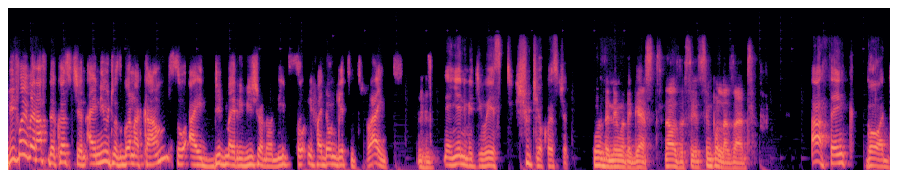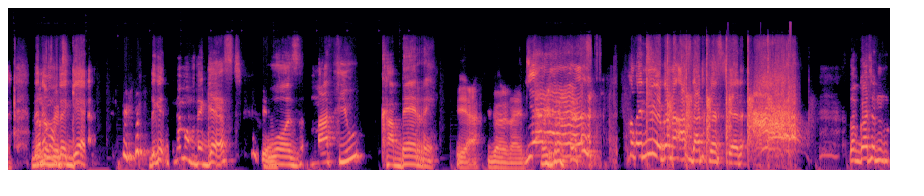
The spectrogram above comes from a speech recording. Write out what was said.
before even asked the question, I knew it was gonna come, so I did my revision on it. So if I don't get it right, Mhm. yenyewe nimejiwaste. Shoot your question. What was the name of the guest? That was as simple as that. Ah, thank God. The That name of the guest, the, the name of the guest Yeah. was Matthew Kabere. Yeah, you got it right. Yes! Because I knew you were gonna ask that question. Ah! So I've gotten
